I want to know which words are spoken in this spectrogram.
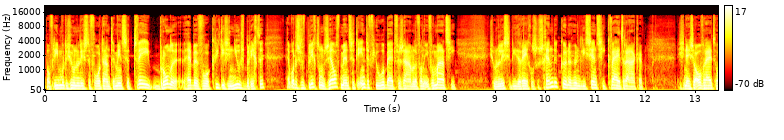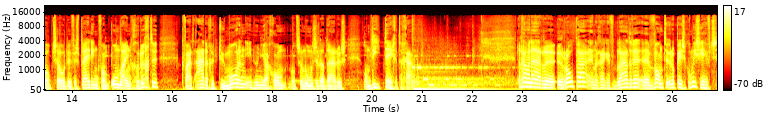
Bovendien moeten journalisten voortaan tenminste twee bronnen hebben voor kritische nieuwsberichten. En worden ze verplicht om zelf mensen te interviewen bij het verzamelen van informatie. Journalisten die de regels schenden kunnen hun licentie kwijtraken. De Chinese overheid hoopt zo de verspreiding van online geruchten... kwaadaardige tumoren in hun jargon, want zo noemen ze dat daar dus... om die tegen te gaan. Dan gaan we naar eh, Europa en dan ga ik even bladeren. eh, want de Europese Commissie heeft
